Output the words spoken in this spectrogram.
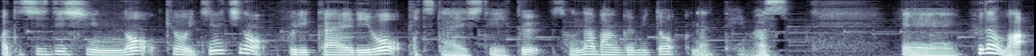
私自身の今日一日の振り返りをお伝えしていく、そんな番組となっています。えー普段は、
